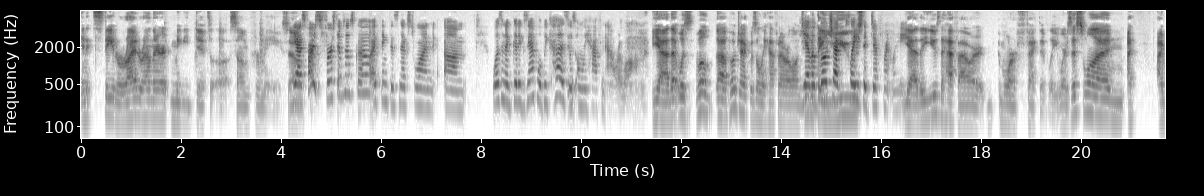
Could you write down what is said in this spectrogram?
and it stayed right around there. Maybe dipped uh, some for me. So Yeah, as far as first episodes go, I think this next one um, wasn't a good example because it was only half an hour long. yeah, that was well. Uh, BoJack was only half an hour long too, yeah, but, they BoJack used, plays it differently. Yeah, they use the half hour more effectively. Whereas this one, I, I,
